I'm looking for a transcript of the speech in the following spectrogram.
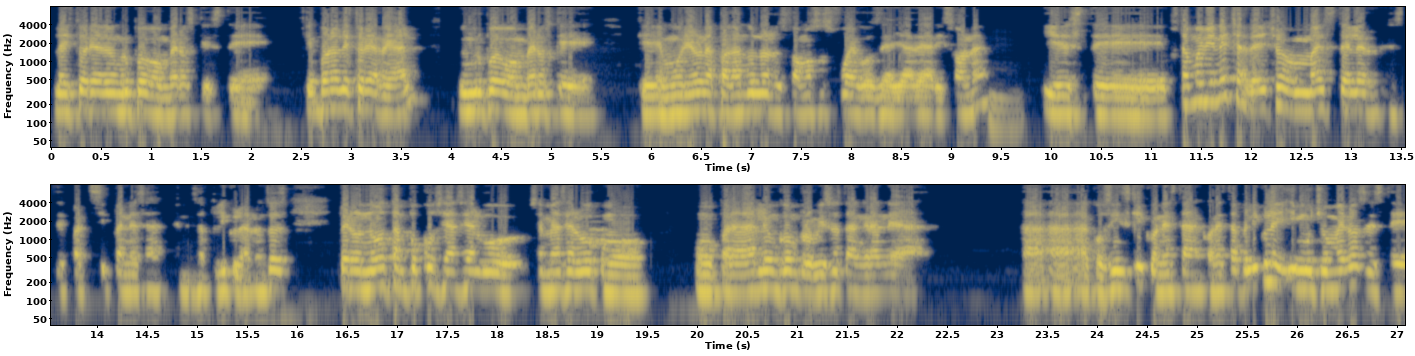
la historia de un grupo de bomberos que, este, que bueno, es la historia real, de un grupo de bomberos que, que murieron apagando uno de los famosos fuegos de allá de Arizona. Mm, Y este, pues, está muy bien hecha, de hecho, Miles Teller este, participa en esa, en esa película, ¿no? Entonces, pero no tampoco se hace algo, se me hace algo como, como para darle un compromiso tan grande a, a, Kosinski con esta, con esta película y, mucho menos este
